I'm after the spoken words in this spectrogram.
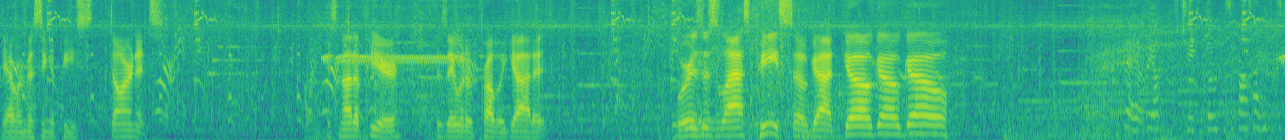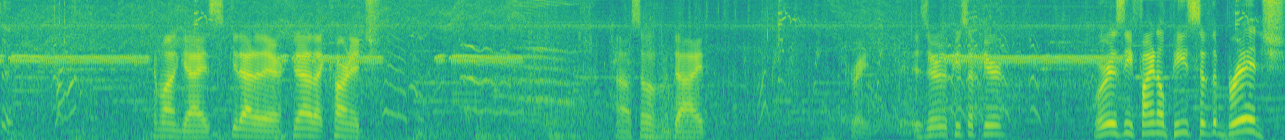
Yeah, we're missing a piece. Darn it. It's not up here, because they would have probably got it. Where is this last piece? Oh god, go, go, go! Come on, guys. Get out of there. Get out of that carnage. Oh, some of them died. Great. Is there a piece up here? Where is the final piece of the bridge?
